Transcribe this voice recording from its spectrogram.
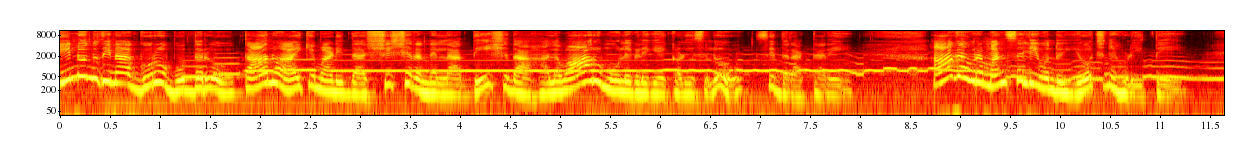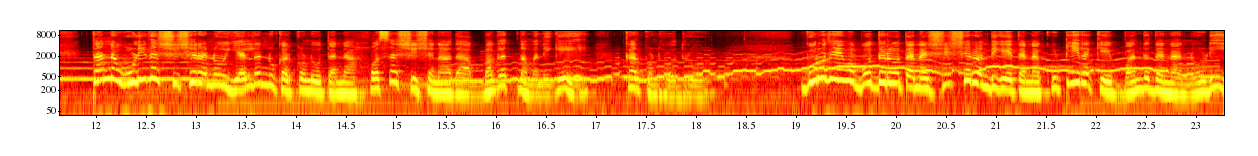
ಇನ್ನೊಂದು ದಿನ ಗುರು ಬುದ್ಧರು ತಾನು ಆಯ್ಕೆ ಮಾಡಿದ್ದ ಶಿಷ್ಯರನ್ನೆಲ್ಲ ದೇಶದ ಹಲವಾರು ಮೂಲೆಗಳಿಗೆ ಕಳುಹಿಸಲು ಸಿದ್ಧರಾಗ್ತಾರೆ. ಆಗ ಅವರ ಮನಸ್ಸಲ್ಲಿ ಒಂದು ಯೋಚನೆ ಹೊಳೆಯುತ್ತೆ. ತನ್ನ ಉಳಿದ ಶಿಷ್ಯರನ್ನು ಎಲ್ಲರನ್ನೂ ಕರ್ಕೊಂಡು ತನ್ನ ಹೊಸ ಶಿಷ್ಯನಾದ ಭಗತ್ನ ಮನೆಗೆ ಕರ್ಕೊಂಡು ಹೋದ್ರು. ಗುರುದೇವ ಬುದ್ಧರು ತನ್ನ ಶಿಷ್ಯರೊಂದಿಗೆ ತನ್ನ ಕುಟೀರಕ್ಕೆ ಬಂದದನ್ನ ನೋಡಿ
